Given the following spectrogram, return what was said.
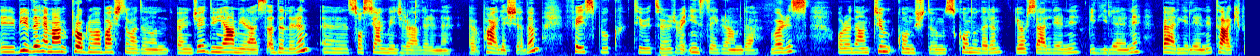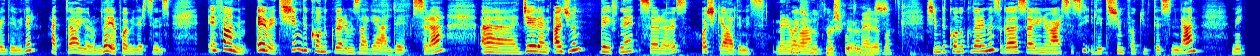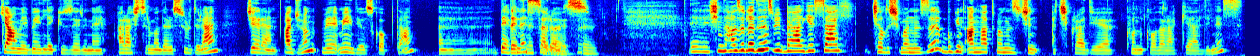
E, bir de hemen programa başlamadan önce Dünya Mirası Adaların e, sosyal mecralarını e, paylaşalım. Facebook, Twitter ve Instagram'da varız. Oradan tüm konuştuğumuz konuların görsellerini, bilgilerini, belgelerini takip edebilir. Hatta yorumda yapabilirsiniz. Efendim, evet şimdi konuklarımıza geldi sıra. Ee, Ceren Acun, Defne Sarıöz. Hoş geldiniz. Merhaba. Hoş bulduk. Hoş bulduk. Merhaba. Şimdi konuklarımız Galatasaray Üniversitesi İletişim Fakültesinden mekan ve bellek üzerine araştırmaları sürdüren Ceren Acun ve Medyoskop'tan e, Defne, Defne Sarıöz. Sarıöz. Evet. E, şimdi hazırladığınız bir belgesel çalışmanızı bugün anlatmanız için Açık Radyo'ya konuk olarak geldiniz.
